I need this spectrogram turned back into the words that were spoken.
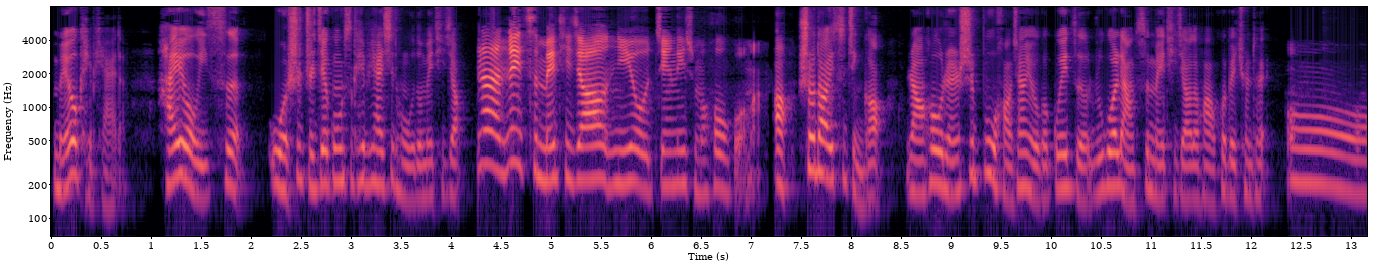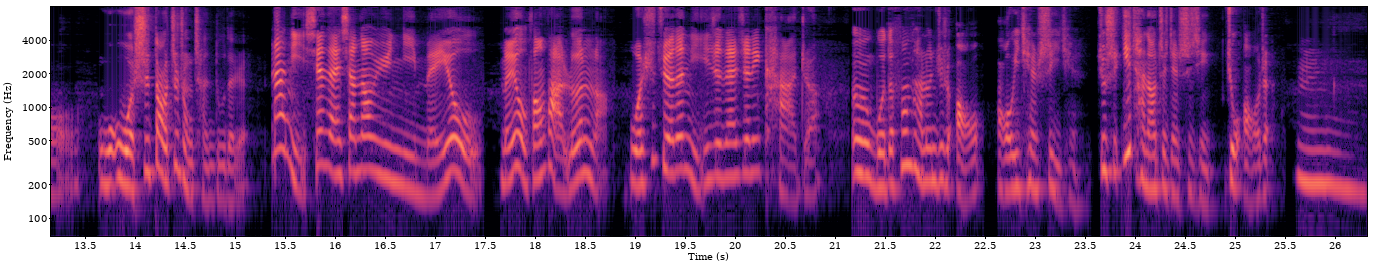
没有 KPI 的。还有一次，我是直接公司 KPI 系统我都没提交。那那次没提交，你有经历什么后果吗？哦，收到一次警告，然后人事部好像有个规则，如果两次没提交的话会被劝退。哦，我我是到这种程度的人。那你现在相当于你没有没有方法论了。我是觉得你一直在这里卡着。嗯，我的方法论就是熬，熬一天是一天，就是一谈到这件事情就熬着。嗯，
